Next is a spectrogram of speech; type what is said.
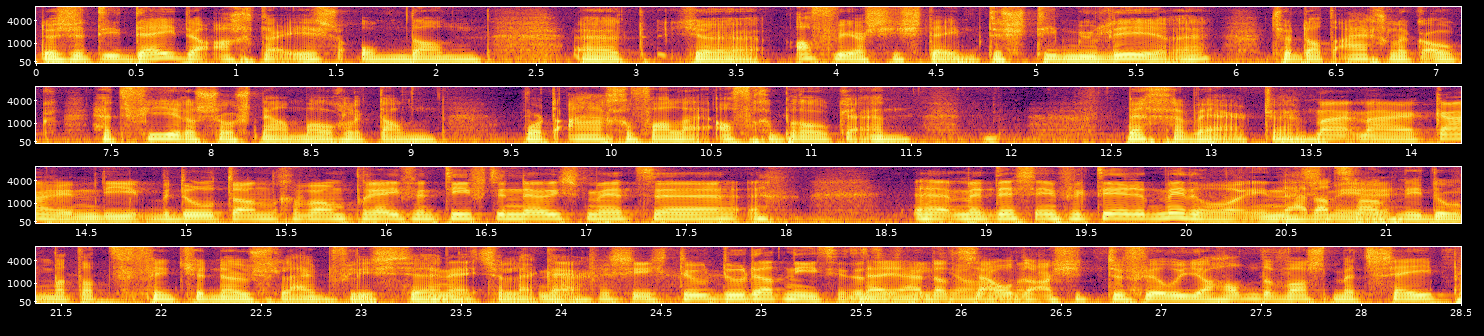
Dus het idee daarachter is om dan uh, je afweersysteem te stimuleren, zodat eigenlijk ook het virus zo snel mogelijk dan wordt aangevallen, afgebroken en weggewerkt. Maar, maar Karin, die bedoelt dan gewoon preventief de neus met. Uh, met desinfecterend middel in Ja, dat smeren. zou ik niet doen, want dat vindt je neusslijmvlies uh, nee, niet zo lekker. Nee, precies. Doe, doe dat niet. Dat nee, is ja, niet datzelfde als je te veel je handen wast met zeep.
